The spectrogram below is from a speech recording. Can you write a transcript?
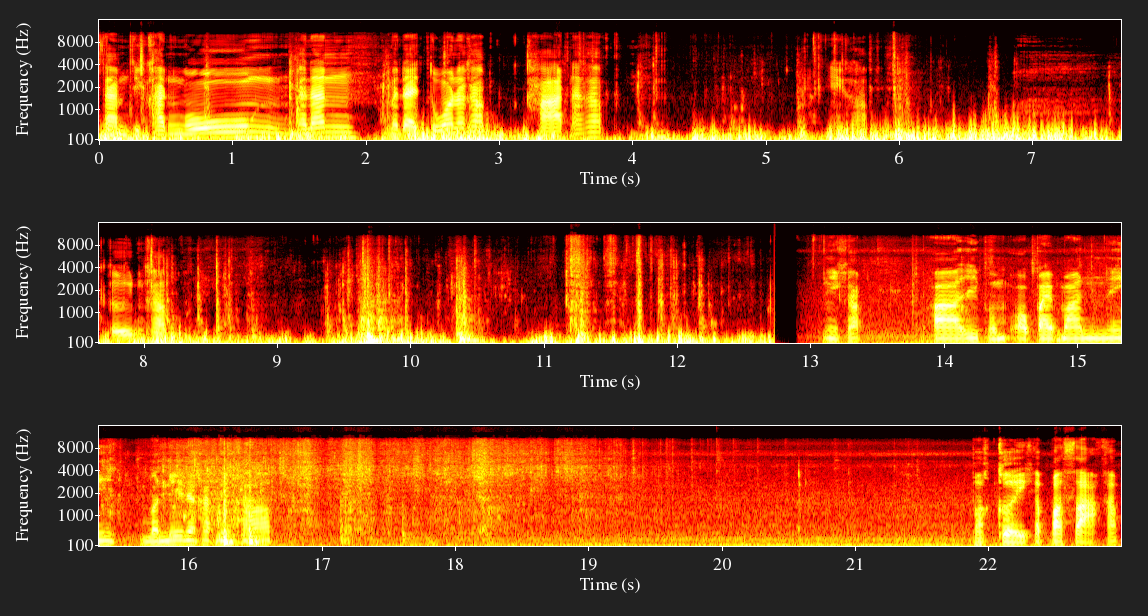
แต้มที่คันงงอันนั้นไม่ได้ตัวนะครับ ขาดนะครับ นี่ครับ เกินครับ นี่ครับปลาที่ผมออกไปมันนี้วันนี้นะครับนี่ครับปลาเกยกับปลาสาครับ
